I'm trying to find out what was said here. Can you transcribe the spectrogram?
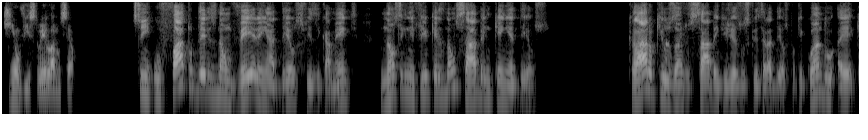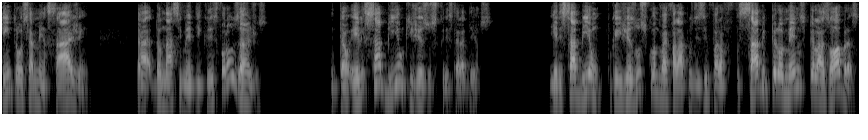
tinham visto ele lá no céu. Sim, o fato deles não verem a Deus fisicamente não significa que eles não sabem quem é Deus. Claro que os anjos sabem que Jesus Cristo era Deus, porque quando eh, quem trouxe a mensagem do nascimento de Cristo foram os anjos. Então, eles sabiam que Jesus Cristo era Deus. E eles sabiam, porque Jesus, quando vai falar para os discípulos, fala: sabe pelo menos pelas obras?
